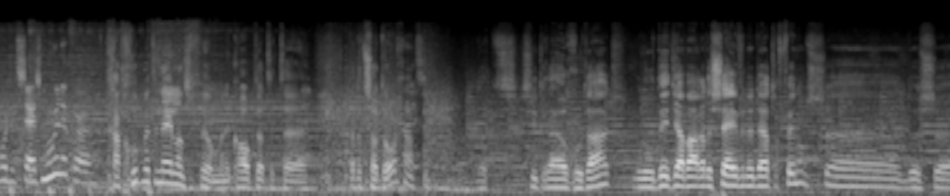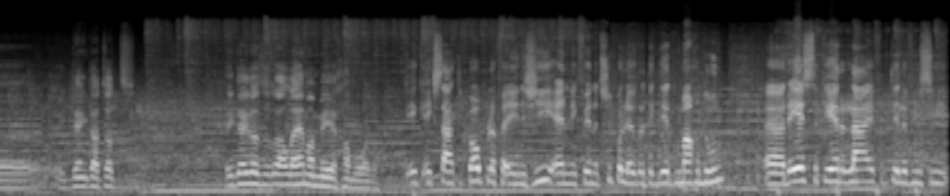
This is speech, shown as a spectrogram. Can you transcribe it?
wordt het steeds moeilijker. Het gaat goed met de Nederlandse film en ik hoop dat het, dat het zo doorgaat. Dat ziet er heel goed uit. Ik bedoel, dit jaar waren er 37 films. Uh, dus uh, ik, denk dat dat, ik denk dat het alleen maar meer gaan worden. Ik, ik sta te popelen van energie en ik vind het superleuk dat ik dit mag doen. Uh, de eerste keer live op televisie,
